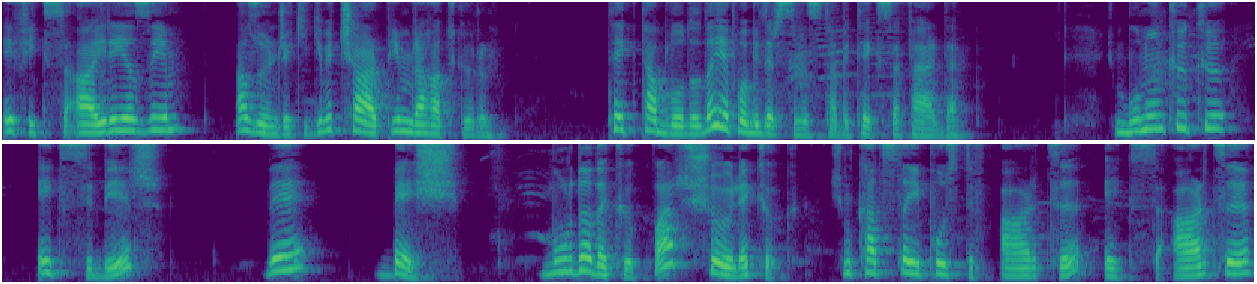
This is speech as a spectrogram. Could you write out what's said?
fx'i ayrı yazayım. Az önceki gibi çarpayım rahat görün. Tek tabloda da yapabilirsiniz tabii tek seferde. Şimdi bunun kökü eksi 1 ve 5. Burada da kök var. Şöyle kök. Şimdi katsayı pozitif artı eksi artı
